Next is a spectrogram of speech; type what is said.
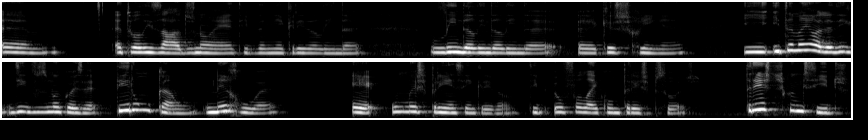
um, atualizados, não é? Tipo, da minha querida linda linda, linda, linda uh, cachorrinha. E, e também, olha, digo-vos uma coisa: ter um cão na rua é uma experiência incrível. Tipo, eu falei com três pessoas, três desconhecidos,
